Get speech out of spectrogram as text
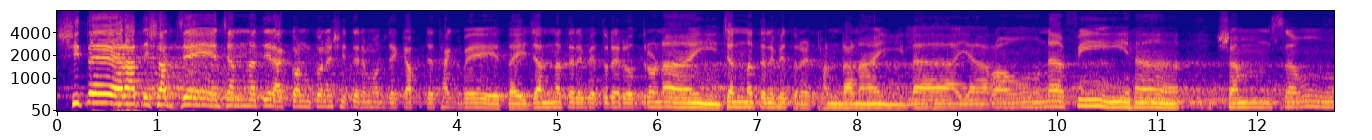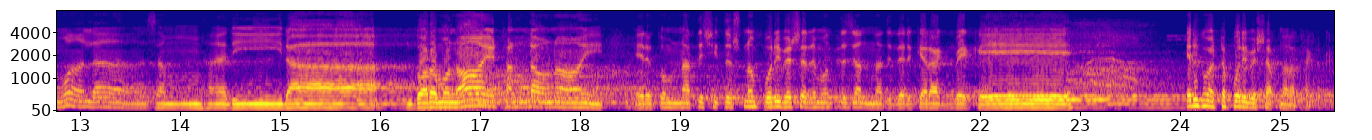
শীতে রাতি সাজ্জে জান্নাতীরা কনকনে শীতের মধ্যে কাঁপতে থাকবে, তাই জান্নাতের ভেতরে রৌদ্র নাই, জান্নাতের ভেতরে ঠান্ডা নাই। লা ইয়ারাউনা ফিহা শামসাও ওয়ালা জামহারিরা। গরম নয়, ঠান্ডাও নয়, এরকম নাতিশীতোষ্ণ পরিবেশের মধ্যে জান্নাতীদেরকে রাখবে কে? এরকম একটা পরিবেশে আপনারা থাকবেন।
